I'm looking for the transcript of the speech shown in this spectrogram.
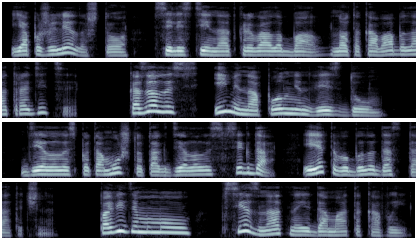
Я пожалела, что Селестина открывала бал, но такова была традиция. Казалось, ими наполнен весь дом. Делалось потому, что так делалось всегда, и этого было достаточно. По-видимому, все знатные дома таковы.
